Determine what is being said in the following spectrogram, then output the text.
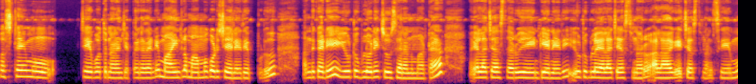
ఫస్ట్ టైము చేయబోతున్నానని చెప్పాను కదండి. మా ఇంట్లో మా అమ్మ కూడా చేయలేదు ఎప్పుడు. అందుకని యూట్యూబ్లోనే చూశానమాట ఎలా చేస్తారు ఏంటి అనేది యూట్యూబ్లో ఎలా చేస్తున్నారో అలాగే చేస్తున్నాను సేమ్.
